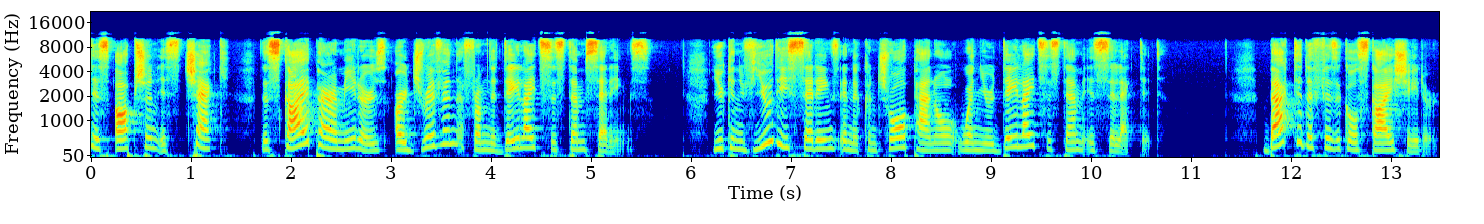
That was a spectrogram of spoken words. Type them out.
this option is checked, the sky parameters are driven from the daylight system settings. You can view these settings in the control panel when your daylight system is selected. Back to the physical sky shader.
